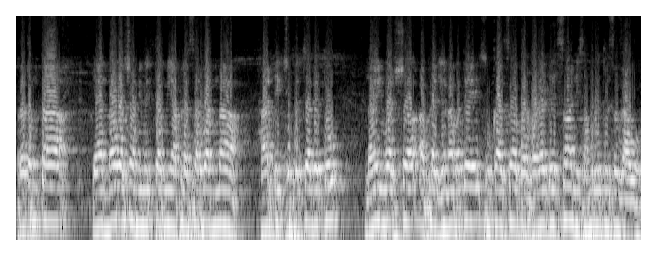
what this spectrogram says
प्रथमतः या नववर्षानिमित्त मी आपल्या सर्वांना हार्दिक शुभेच्छा देतो. नवीन वर्ष आपल्या जीवनामध्ये सुखाचं भरभराटीचं आणि समृद्धीचं जावं.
